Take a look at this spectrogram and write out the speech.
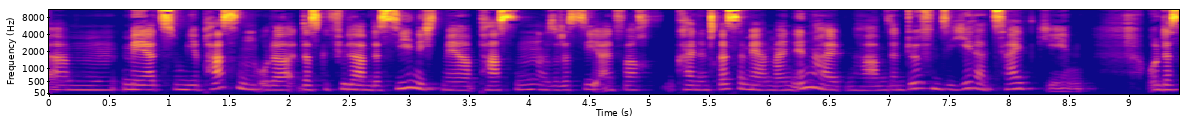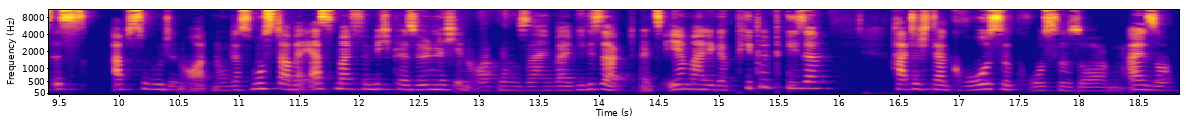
ähm, mehr zu mir passen oder das Gefühl haben, dass sie nicht mehr passen, also dass sie einfach kein Interesse mehr an meinen Inhalten haben, dann dürfen sie jederzeit gehen. Und das ist absolut in Ordnung. Das musste aber erstmal für mich persönlich in Ordnung sein, weil wie gesagt, als ehemaliger People-Pleaser hatte ich da große, große Sorgen. Also,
